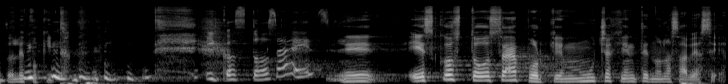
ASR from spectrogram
duele poquito. ¿Y costosa es? Eh, es costosa porque mucha gente no la sabe hacer.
